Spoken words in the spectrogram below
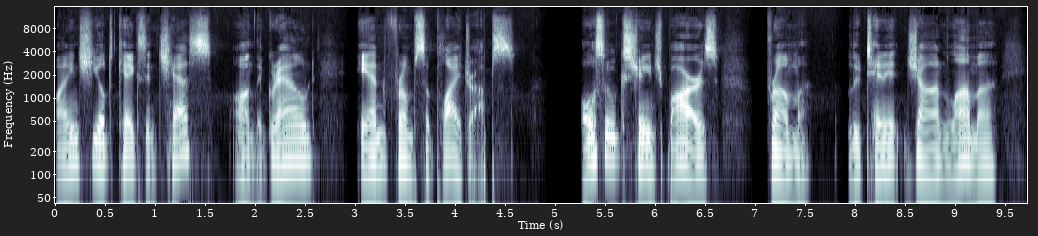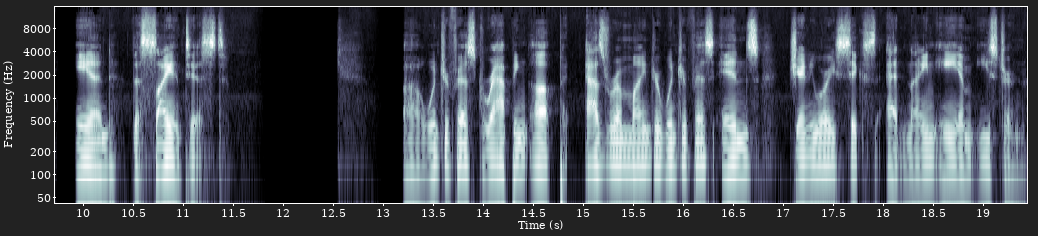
Find shield kegs in chests, on the ground, and from supply drops. Also, exchange bars from Lieutenant John Llama and the Scientist. Uh, Winterfest wrapping up. As a reminder, Winterfest ends January 6th at 9 a.m. Eastern.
